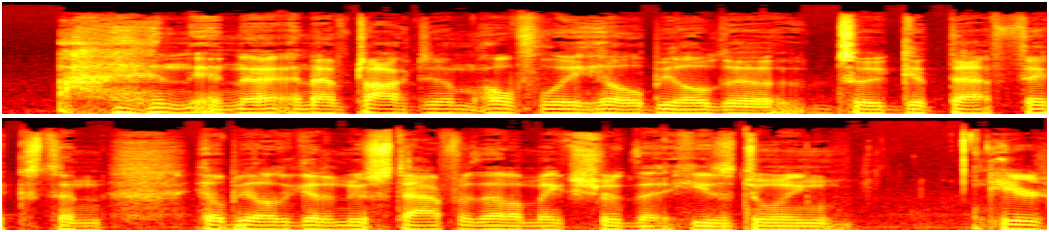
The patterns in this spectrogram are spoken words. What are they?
and, and and I've talked to him. Hopefully, he'll be able to to get that fixed, and he'll be able to get a new staffer that'll make sure that he's doing here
